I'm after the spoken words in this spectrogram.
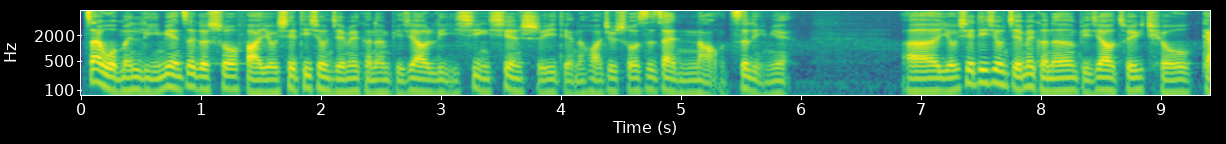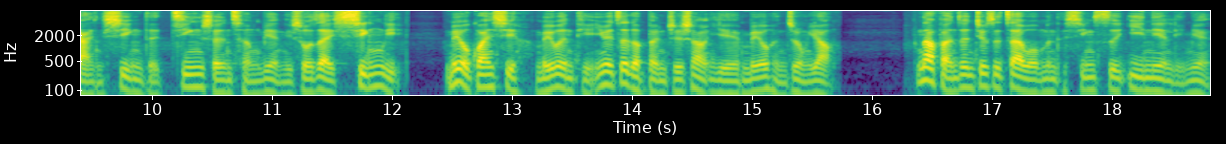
在我们里面这个说法，有些弟兄姐妹可能比较理性、现实一点的话，就说是在脑子里面；呃，有些弟兄姐妹可能比较追求感性的精神层面，你说在心里没有关系，没问题，因为这个本质上也没有很重要。那反正就是在我们的心思意念里面，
